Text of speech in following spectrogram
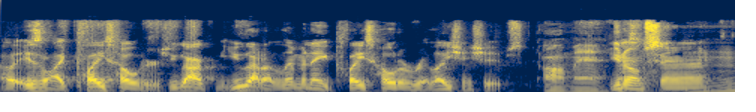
Uh, it's like placeholders. You got you got to eliminate placeholder relationships. Oh man, You know what I'm saying? hmm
